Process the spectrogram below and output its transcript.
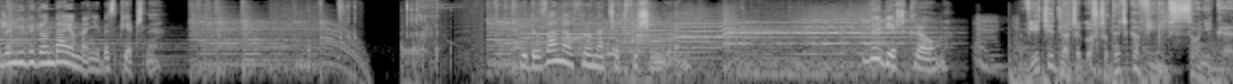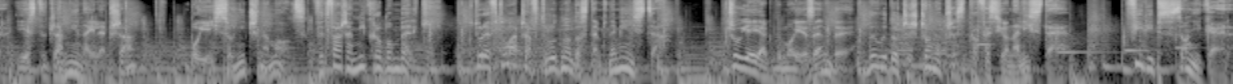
że nie wyglądają na niebezpieczne. Budowana ochrona przed phishingiem. Wybierz Chrome. Wiecie, dlaczego szczoteczka Philips Sonicare jest dla mnie najlepsza? Bo jej soniczna moc wytwarza mikrobąbelki, które wtłacza w trudno dostępne miejsca. Czuję, jakby moje zęby były doczyszczone przez profesjonalistę. Philips Sonicare.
